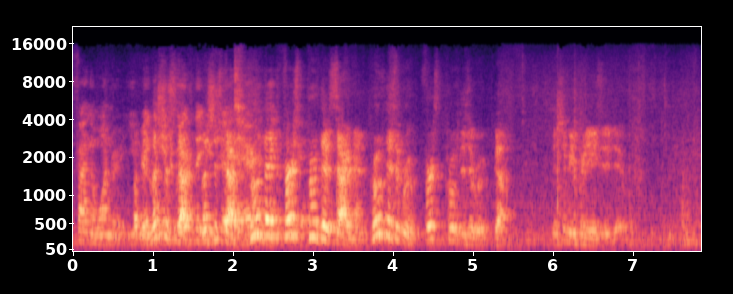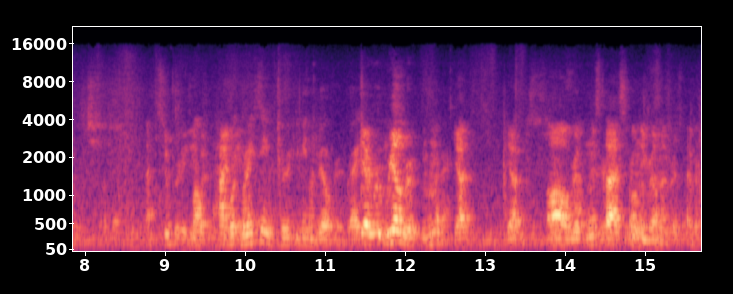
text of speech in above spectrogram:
find the one root. You Okay, let's just start, that let's just start. there Prove that, first okay. prove that, sorry man, prove there's a root. First prove there's a root, go. This should be pretty easy to do. Not super easy, Well, but kind when of when easy. we say root, you mean real root, right? Yeah, real root, mhm, Okay. yep, yep. All real, in this class, only real numbers ever.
